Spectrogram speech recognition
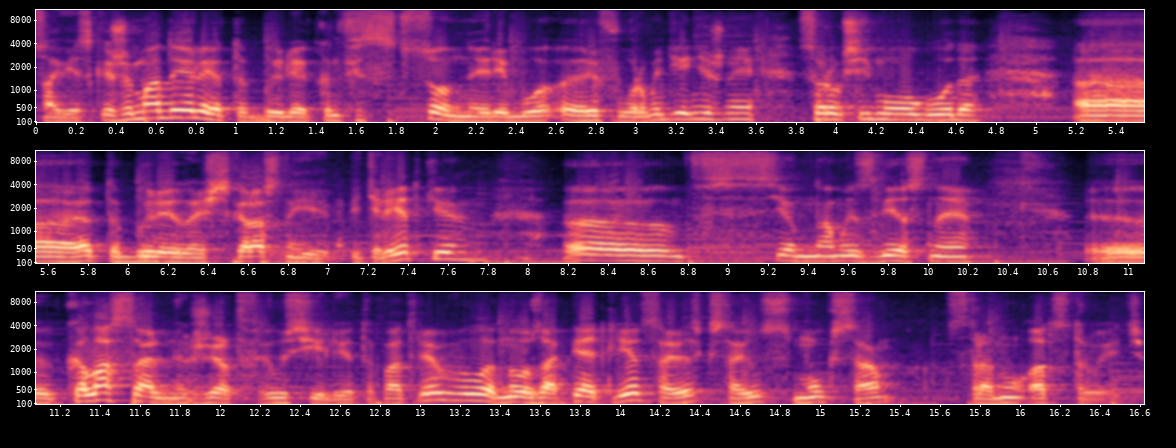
советской же модели. Это были конфискационные реформы денежные 1947 года. А, это были значит, скоростные пятилетки, э, всем нам известные. Э, колоссальных жертв и усилий это потребовало, но за пять лет Советский Союз смог сам страну отстроить.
